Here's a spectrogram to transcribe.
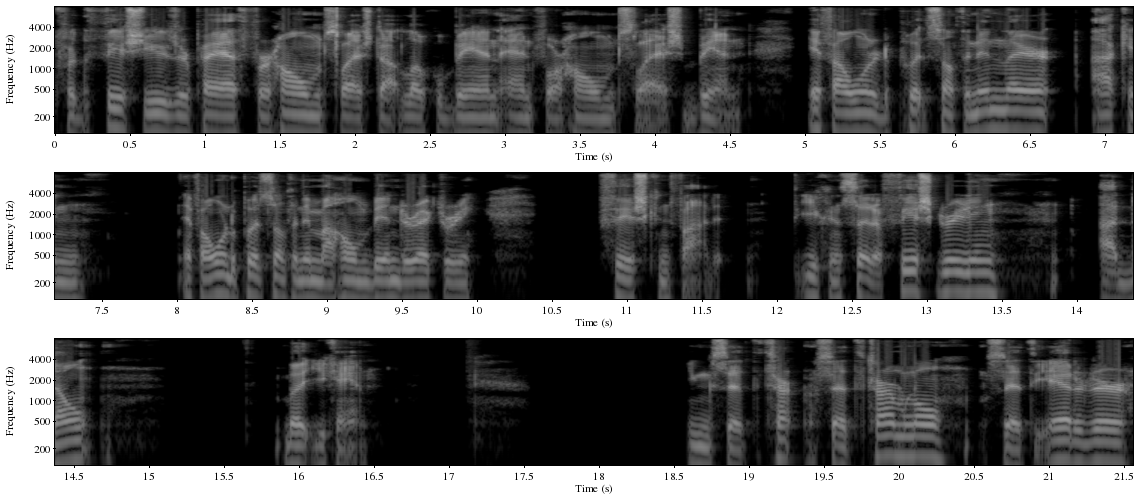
for the fish user path for home slash dot local bin and for home slash bin. If I wanted to put something in there, I can, if I want to put something in my home bin directory, fish can find it. You can set a fish greeting. I don't, but you can. You can set the set the terminal, set the editor.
